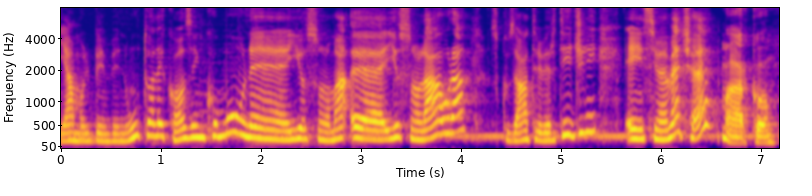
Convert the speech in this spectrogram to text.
diamo il benvenuto alle cose in comune. Io sono, Ma- eh, io sono Laura, scusate le vertigini, e insieme a me c'è Marco,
